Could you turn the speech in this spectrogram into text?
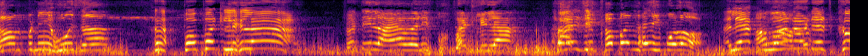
કંપની હું છે? પોપટ લીલા. સતી લાયા વાળી પોપટ લીલા. હજી ખબર નહીં બોલો. એટલે કુવાનો ડેટકો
